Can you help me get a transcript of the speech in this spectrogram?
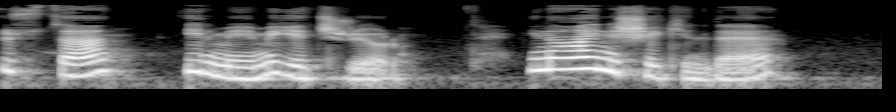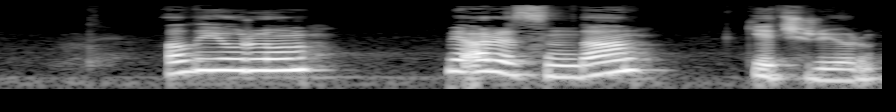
üstten ilmeğimi geçiriyorum. Yine aynı şekilde alıyorum ve arasından geçiriyorum.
